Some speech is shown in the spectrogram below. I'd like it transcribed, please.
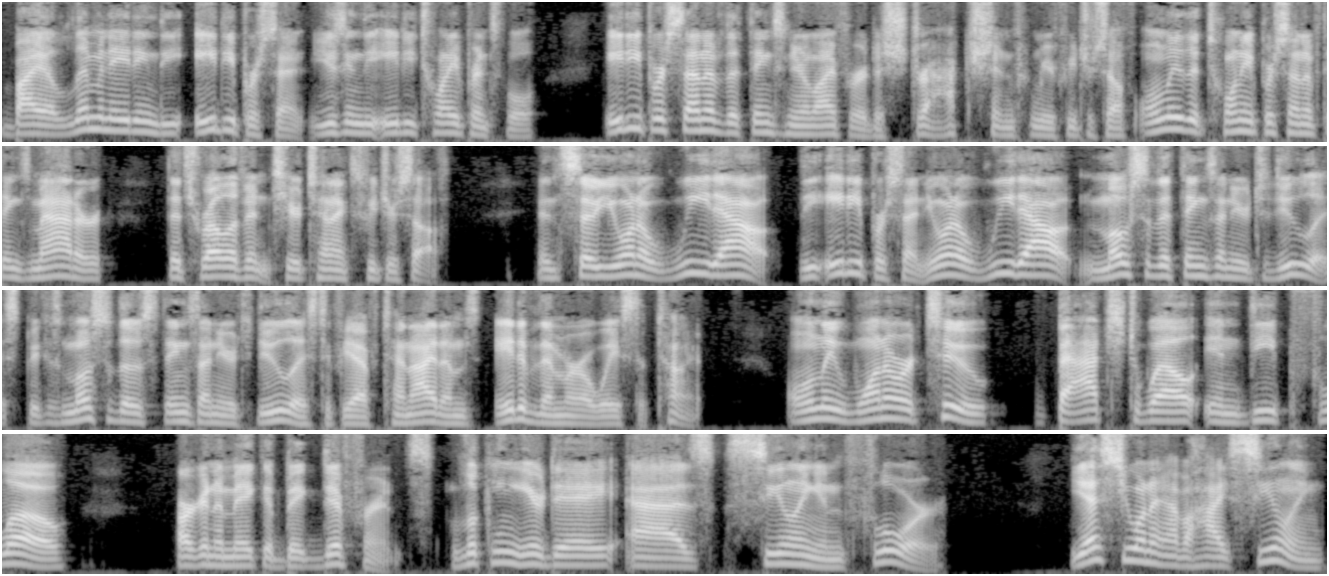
by eliminating the 80%, using the 80 20 principle, 80% of the things in your life are a distraction from your future self. Only the 20% of things matter that's relevant to your 10x future self. And so you want to weed out the 80%. You want to weed out most of the things on your to do list because most of those things on your to do list, if you have 10 items, eight of them are a waste of time. Only one or two batched well in deep flow are going to make a big difference. Looking at your day as ceiling and floor. Yes, you want to have a high ceiling,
